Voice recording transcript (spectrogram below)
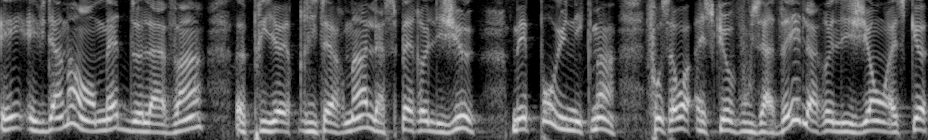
Et évidemment, on met de l'avant euh, prioritairement l'aspect religieux, mais pas uniquement. Il faut savoir, est-ce que vous avez la religion? Est-ce que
